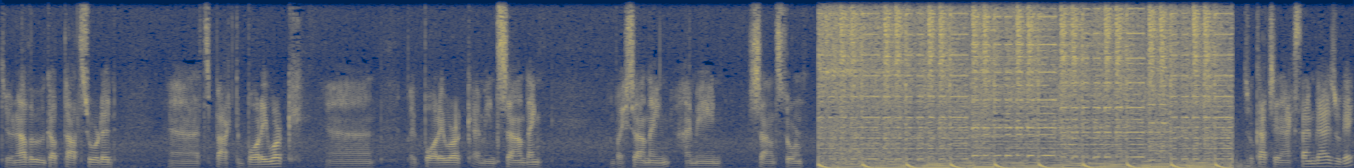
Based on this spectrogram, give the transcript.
So now that we've got that sorted, uh, it's back to bodywork. And by bodywork, I mean sanding. And by sanding, I mean sandstorm. So catch you next time guys, okay?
